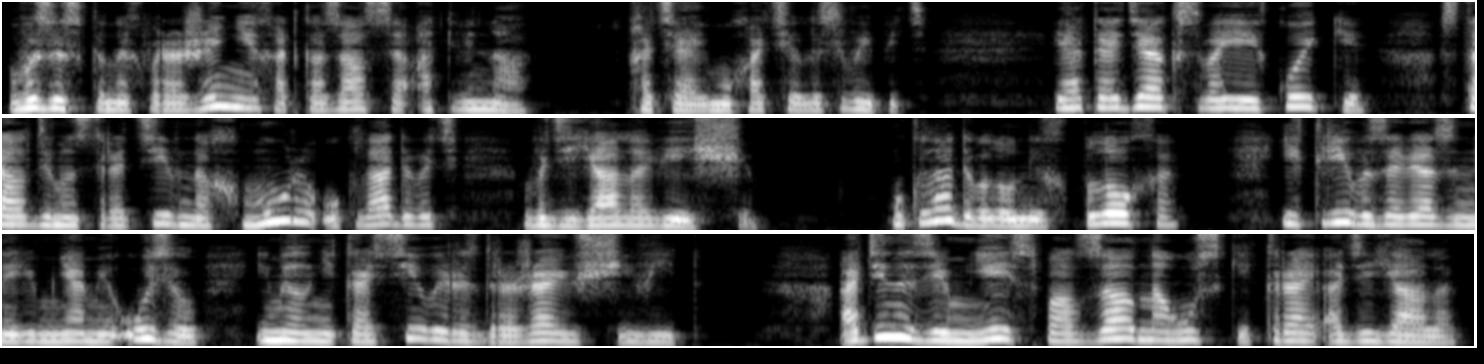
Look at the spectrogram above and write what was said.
В изысканных выражениях отказался от вина, хотя ему хотелось выпить, и, отойдя к своей койке, стал демонстративно хмуро укладывать в одеяло вещи. Укладывал он их плохо, и криво завязанный ремнями узел имел некрасивый раздражающий вид. Один из ремней сползал на узкий край одеяла —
